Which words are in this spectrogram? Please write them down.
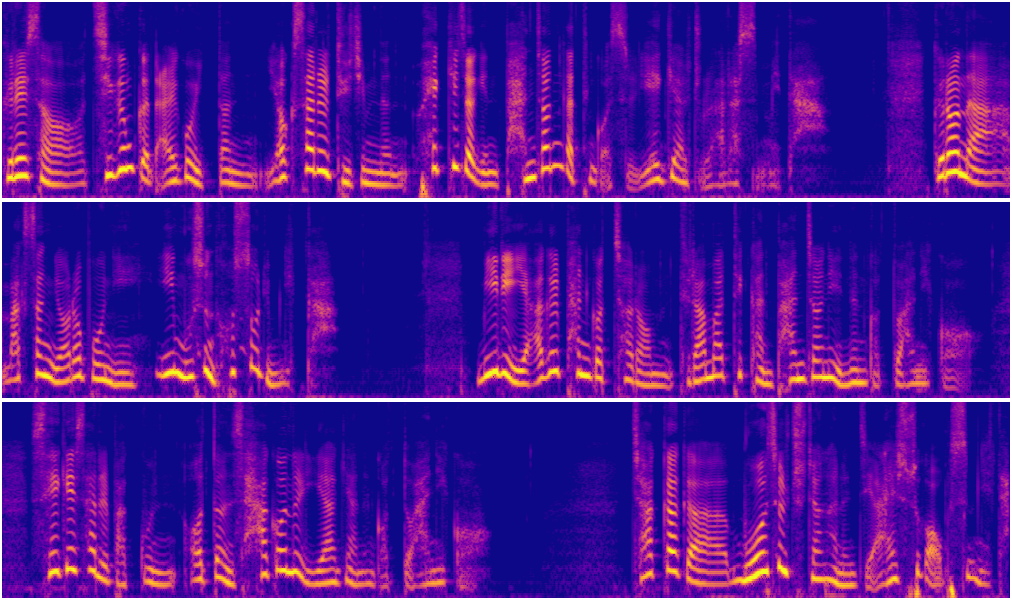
그래서 지금껏 알고 있던 역사를 뒤집는 획기적인 반전 같은 것을 얘기할 줄 알았습니다. 그러나 막상 열어보니 이 무슨 헛소리입니까? 미리 약을 판 것처럼 드라마틱한 반전이 있는 것도 아니고 세계사를 바꾼 어떤 사건을 이야기하는 것도 아니고 작가가 무엇을 주장하는지 알 수가 없습니다.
